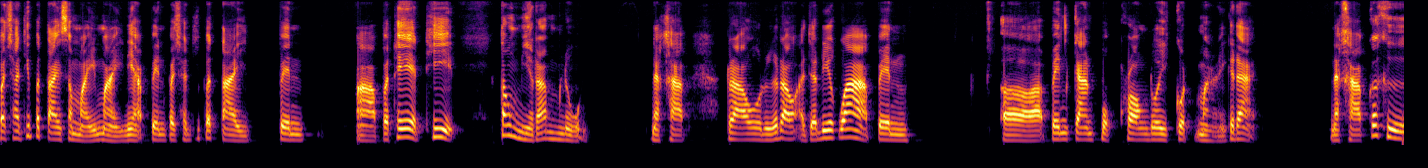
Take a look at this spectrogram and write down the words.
ประชาธิปไตยสมัยใหม่เนี่ยเป็นประชาธิปไตยเป็นประเทศที่ต้องมีรัฐมนูญนะครับ เราหรือเราอาจจะเรียกว่าเป็นเอ่อเป็นการปกครองโดยกฎหมายก็ได้นะครับ ก็คือ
